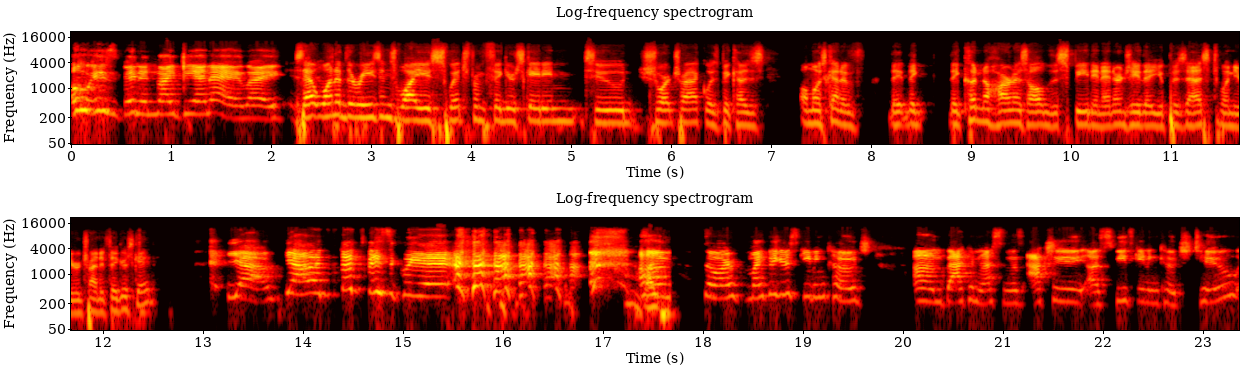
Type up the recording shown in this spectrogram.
always been in my dna like is that one of the reasons why you switched from figure skating to short track? Was because almost kind of they they, they couldn't harness all the speed and energy that you possessed when you were trying to figure skate? Yeah yeah that's, that's basically it. Um, so our my figure skating coach um, back in Reston was actually a speed skating coach too,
